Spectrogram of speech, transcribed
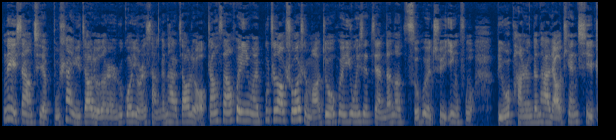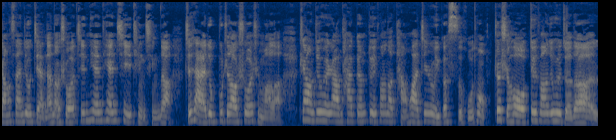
内向且不善于交流的人。如果有人想跟他交流，张三会因为不知道说什么，就会用一些简单的词汇去应付。比如旁人跟他聊天气，张三就简单的说今天天气挺晴的，接下来就不知道说什么了，这样就会让他跟对方的谈话进入一个死胡同。这时候对方就会觉得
